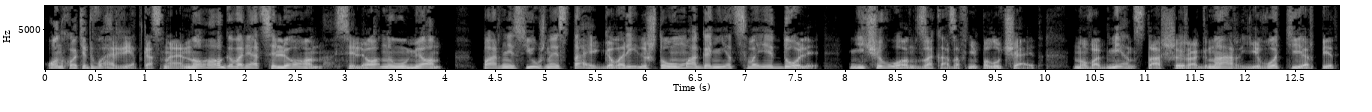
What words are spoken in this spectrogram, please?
Он хоть и тварь редкостная, но, говорят, силен, силен и умен. Парни с южной стаи говорили, что у мага нет своей доли. Ничего он заказов не получает. Но в обмен старший Рагнар его терпит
